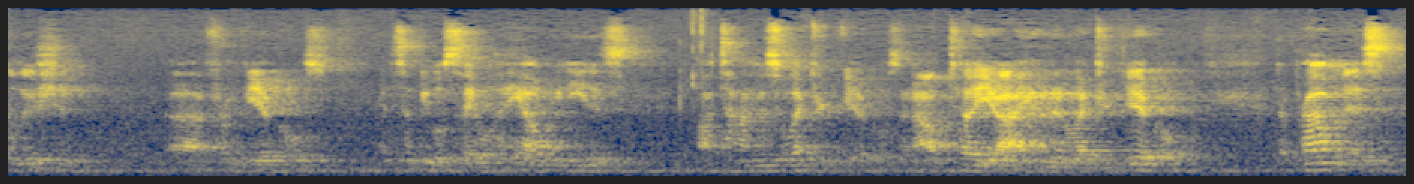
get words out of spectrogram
pollution uh, from vehicles. And some people say, well, hey, all we need is autonomous electric vehicles. And I'll tell you, I own an electric vehicle. The problem is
